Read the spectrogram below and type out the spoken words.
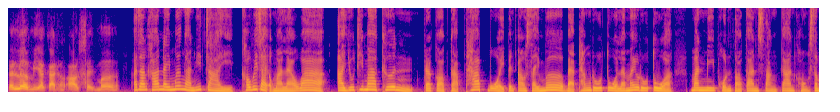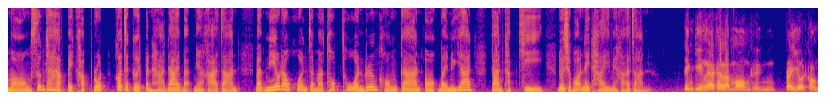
และเริ่มมีอาการของอัลไซเมอร์ อาจารย์คะ ในเมื่องานวิจัยเขาวิจัยออกมาแล้วว่า อายุที่มากขึ้น ประกอบกับถ้าป่วยเป็นอัลไซเมอร์ แบบทั้งรู้ตัวและไม่รู้ตัว มันมีผลต่อการสั่งการของสมอง ซึ่งถ้าหากไปขับรถก็จะเกิดปัญหาได้แบบเนี้ยค่ะอาจารย์ แบบนี้เราควรจะมาทบทวนเรื่องของการออกใบอนุญาตการขับขี่ โดยเฉพาะในไทยไหมคะอาจารย์ จริงๆ แล้วถ้าเรามองถึงประโยชน์ของ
